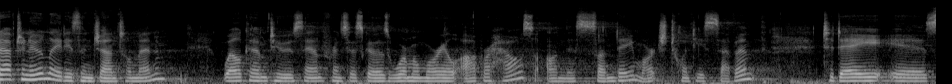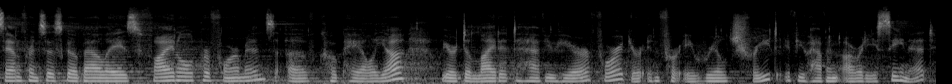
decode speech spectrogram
afternoon, ladies and gentlemen. Welcome to San Francisco's War Memorial Opera House on this Sunday, March 27th. Today is San Francisco Ballet's final performance of Coppelia. We are delighted to have you here for it. You're in for a real treat if you haven't already seen it.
